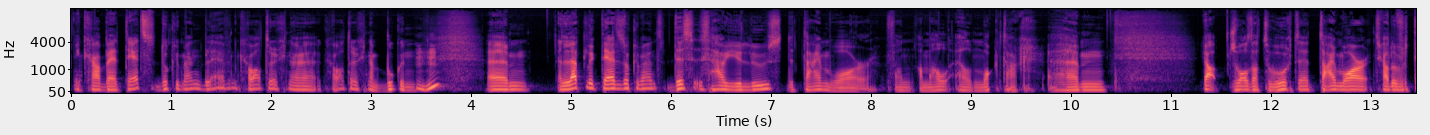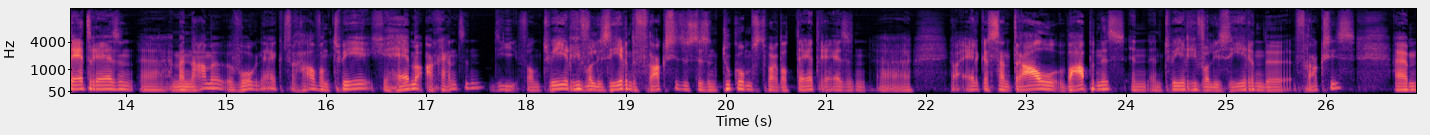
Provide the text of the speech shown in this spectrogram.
Ik ga bij het tijdsdocument blijven. Ik ga wel terug naar, ik ga wel terug naar boeken. Mhm. Ehm, een letterlijk tijdsdocument. This is how you lose the time war van Amal El Mokhtar. Ehm, ja, zoals dat woord, hè, time war. Het gaat over tijdreizen. eh, en met name, we volgen eigenlijk het verhaal van twee geheime agenten die van twee rivaliserende fracties. Dus het is een toekomst waar dat tijdreizen eh, ja, eigenlijk een centraal wapen is in, in twee rivaliserende fracties. Ehm,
